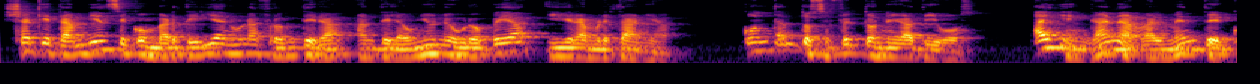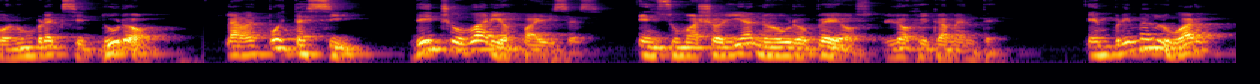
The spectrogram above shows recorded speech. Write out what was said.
ya que también se convertiría en una frontera ante la Unión Europea y Gran Bretaña. Con tantos efectos negativos, ¿alguien gana realmente con un Brexit duro? La respuesta es sí. De hecho, varios países, en su mayoría no europeos, lógicamente. En primer lugar,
